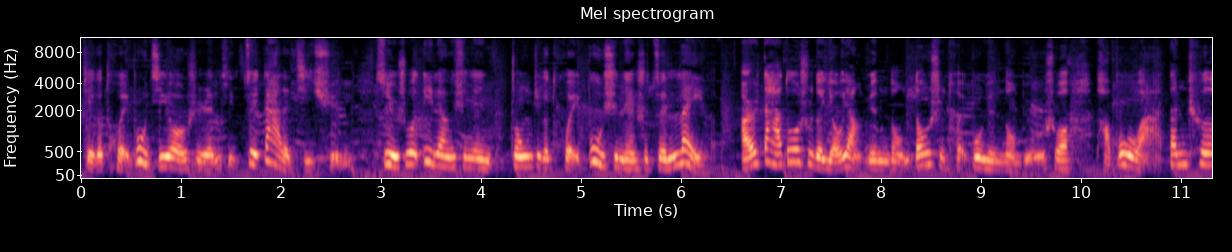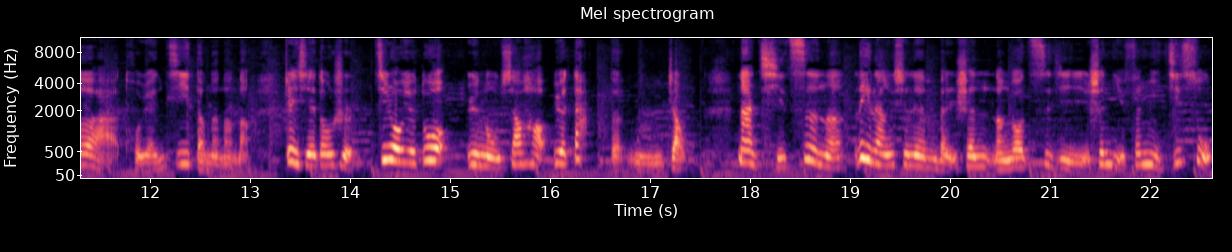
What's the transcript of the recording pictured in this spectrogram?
这个腿部肌肉是人体最大的肌群，所以说力量训练中这个腿部训练是最累的。而大多数的有氧运动都是腿部运动，比如说跑步啊、单车啊、椭圆机等等等等，这些都是肌肉越多，运动消耗越大的明证。那其次呢，力量训练本身能够刺激身体分泌激素，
